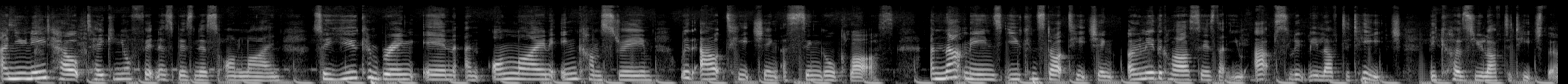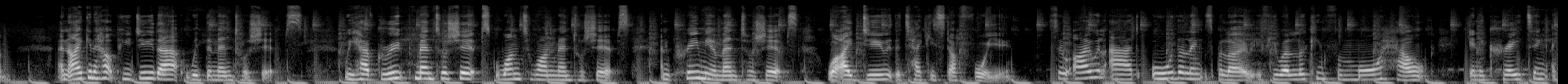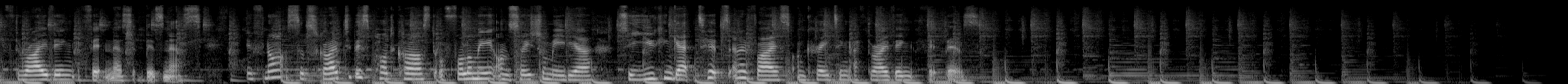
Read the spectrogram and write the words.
and you need help taking your fitness business online so you can bring in an online income stream without teaching a single class. And that means you can start teaching only the classes that you absolutely love to teach because you love to teach them. And I can help you do that with the mentorships. We have group mentorships, one to one mentorships, and premium mentorships where I do the techie stuff for you. So I will add all the links below if you are looking for more help in creating a thriving fitness business. If not, subscribe to this podcast or follow me on social media so you can get tips and advice on creating a thriving fit biz.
